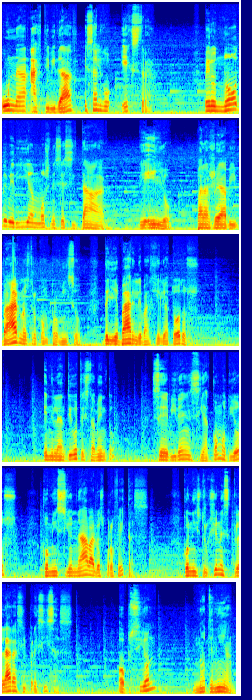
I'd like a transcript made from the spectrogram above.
una actividad es algo extra, pero no deberíamos necesitar de ello para reavivar nuestro compromiso de llevar el Evangelio a todos. En el Antiguo Testamento se evidencia cómo Dios comisionaba a los profetas con instrucciones claras y precisas. Opción no tenían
